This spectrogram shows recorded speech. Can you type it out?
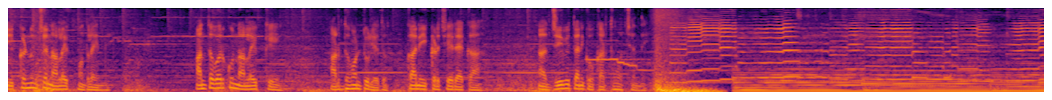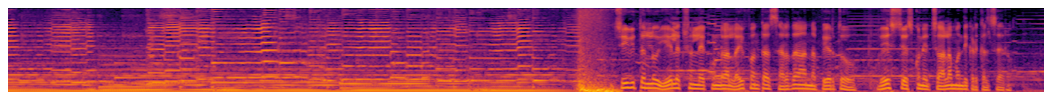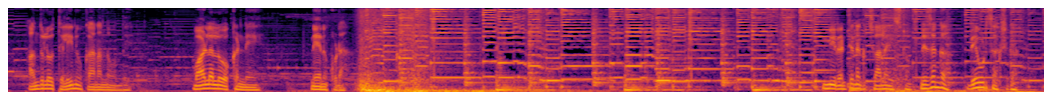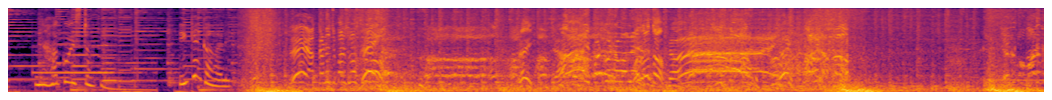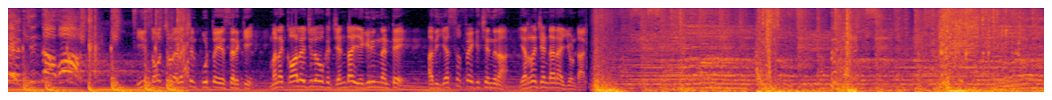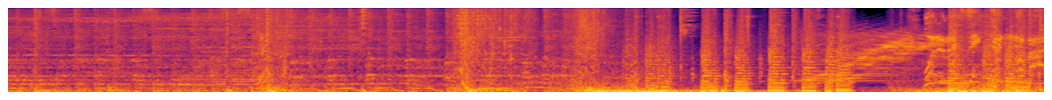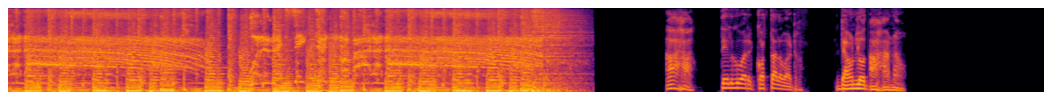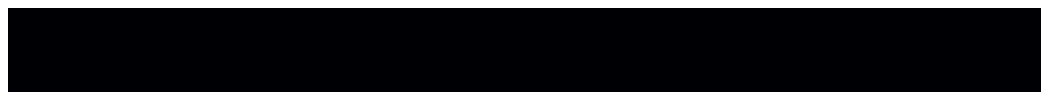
ఇక్కడి నుంచే నా లైఫ్ మొదలైంది. అంతవరకు నా లైఫ్కి అర్థం అంటూ లేదు. కానీ ఇక్కడ చేరాక నా జీవితానికి ఒక అర్థం వచ్చింది. జీవితంలో ఏ లక్ష్యం లేకుండా లైఫ్ అంతా సరదా అన్న పేరుతో వేస్ట్ చేసుకునే చాలామంది ఇక్కడ కలిశారు. అందులో తెలియని ఒక ఆనందం ఉంది. వాళ్ళలో ఒక్కడినే నేను కూడా. మీరంటే నాకు చాలా ఇష్టం. నిజంగా దేవుడు సాక్షిగా. నాకు ఇష్టం. ఇంకేం కావాలి? వదలొద్దు. ఈ సంవత్సరం ఎలక్షన్ పూర్తయ్యేసరికి మన కాలేజీలో ఒక జెండా ఎగిరిందంటే అది ఎస్ఎఫ్ఐకి చెందిన ఎర్ర జెండానే అయ్యుండాలి. ఆహా తెలుగువారి కొత్త అలవాటు. డౌన్లోడ్ ఆహా నౌ.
